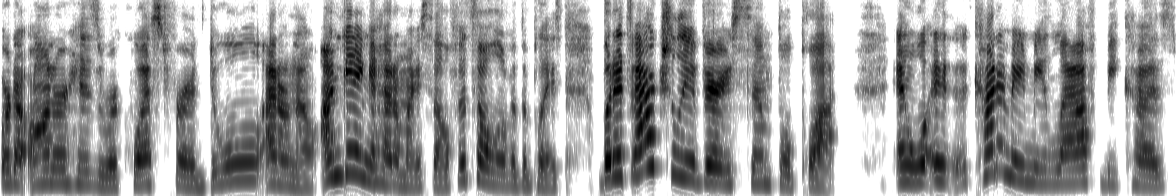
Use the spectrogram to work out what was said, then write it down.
or to honor his request for a duel. I don't know. I'm getting ahead of myself. It's all over the place. But it's actually a very simple plot. And what it, it kind of made me laugh because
